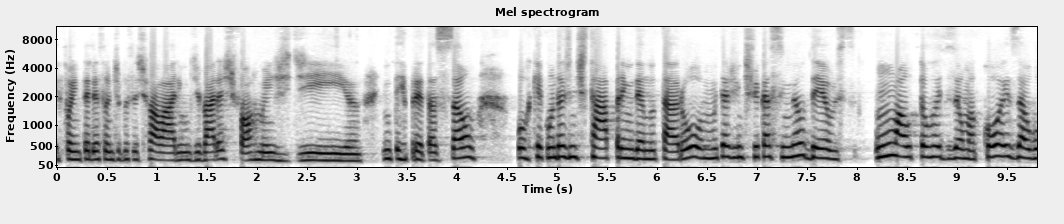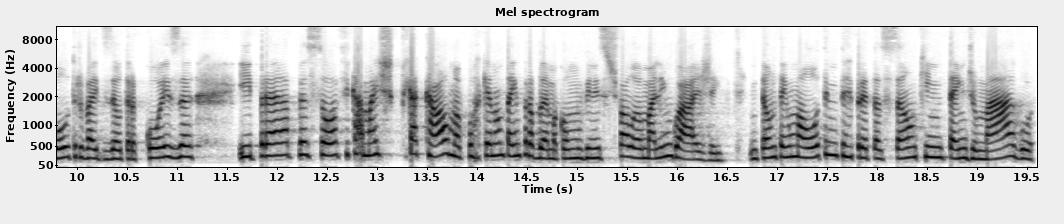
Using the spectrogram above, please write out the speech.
que foi interessante vocês falarem de várias formas de interpretação, porque quando a gente está aprendendo tarô, muita gente fica assim, meu Deus, um autor vai dizer uma coisa, o outro vai dizer outra coisa, e para a pessoa ficar mais ficar calma, porque não tem problema, como o Vinícius falou, é uma linguagem. Então tem uma outra interpretação que entende o mago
